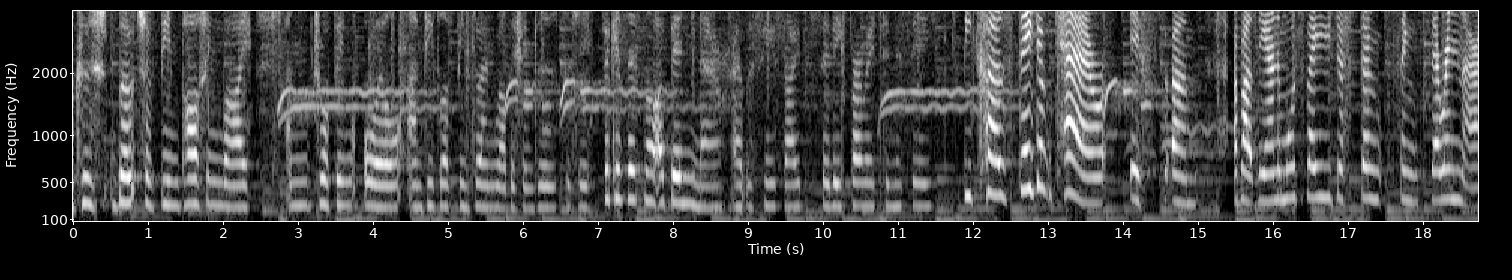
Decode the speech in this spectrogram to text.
because boats have been passing by and dropping oil and people have been throwing rubbish into the sea. Because there's not a bin there at the seaside, so they throw it in the sea. Because they don't care if um, about the animals, they just don't think they're in there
